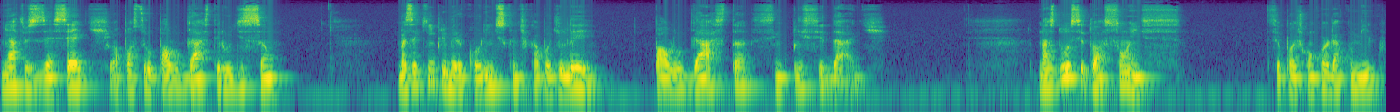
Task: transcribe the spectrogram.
Em Atos 17, o apóstolo Paulo gasta erudição. Mas aqui em 1 Coríntios, que a gente acabou de ler, Paulo gasta simplicidade. Nas duas situações, você pode concordar comigo,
